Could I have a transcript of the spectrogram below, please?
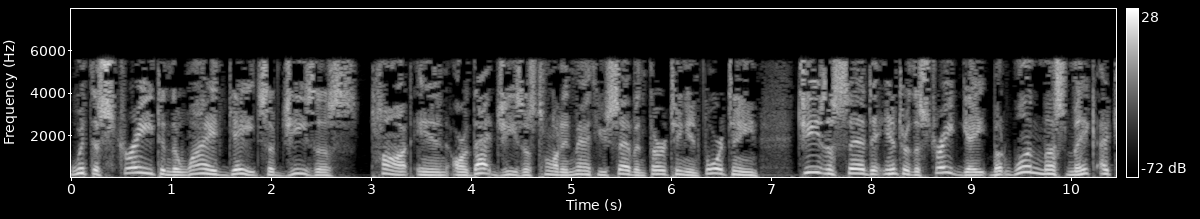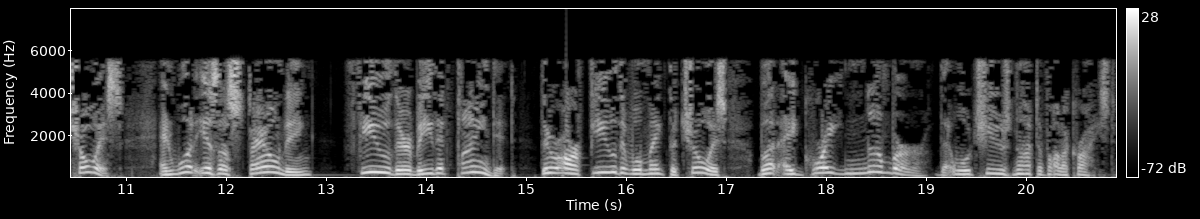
With the strait and the wide gates of Jesus taught in, or that Jesus taught in Matthew 7, 13 and 14, Jesus said to enter the strait gate, but one must make a choice. And what is astounding, few there be that find it. There are few that will make the choice, but a great number that will choose not to follow Christ.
